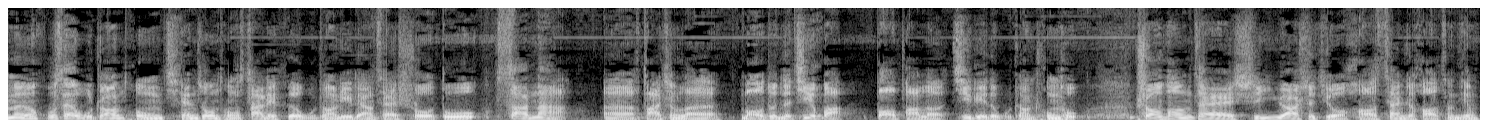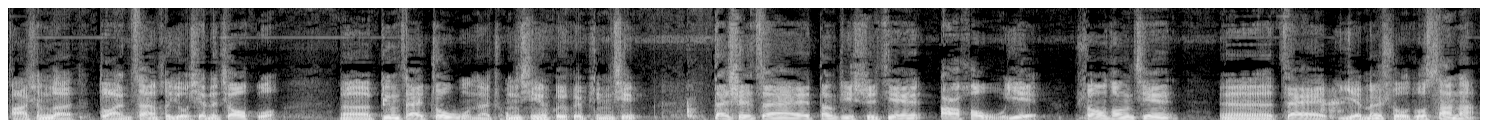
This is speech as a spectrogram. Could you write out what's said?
门胡塞武装同前总统萨利赫武装力量在首都萨那呃发生了矛盾的激化，爆发了激烈的武装冲突。双方在十一月二十九号、三十号曾经发生了短暂和有限的交火，呃，并在周五呢重新回归平静。但是在当地时间二号午夜，双方间呃在也门首都萨那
